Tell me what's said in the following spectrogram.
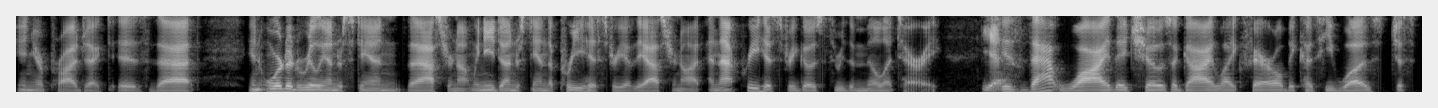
in your project is that in order to really understand the astronaut, we need to understand the prehistory of the astronaut, and that prehistory goes through the military. Yeah. Is that why they chose a guy like Farrell because he was just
